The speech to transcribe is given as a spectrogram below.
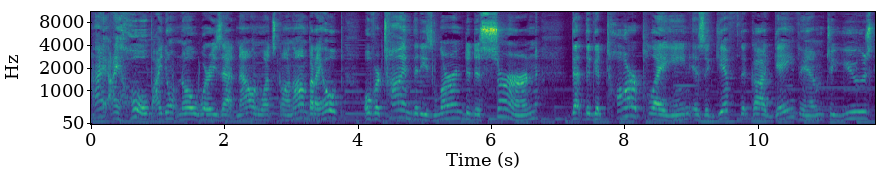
And I, I hope I don't know where he's at now and what's gone on, but I hope over time that he's learned to discern that the guitar playing is a gift that God gave him to use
